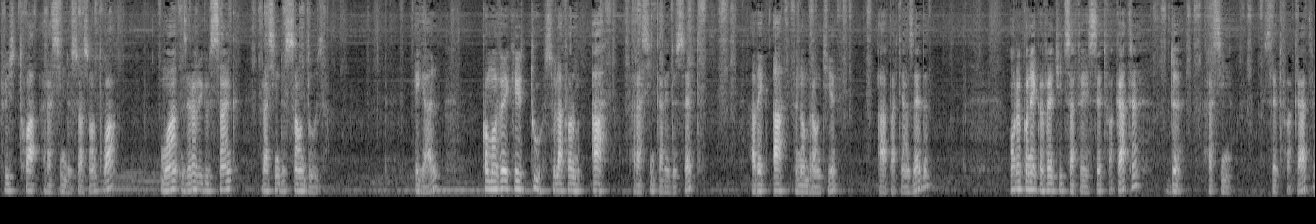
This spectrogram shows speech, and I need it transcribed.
plus 3 racine de 63 moins 0,5 racine de 112 égale, comme on veut écrire tout sous la forme a racine carrée de 7, avec a un nombre entier, a appartient à z, on reconnaît que 28 ça fait 7 fois 4, 2 racine 7 fois 4,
